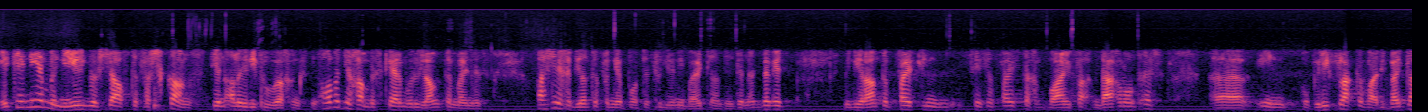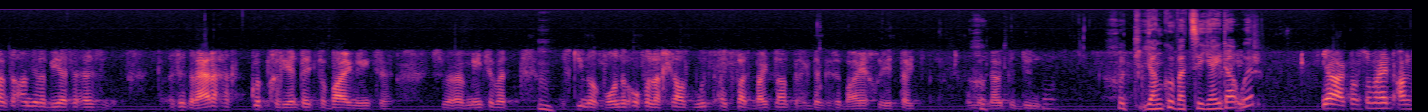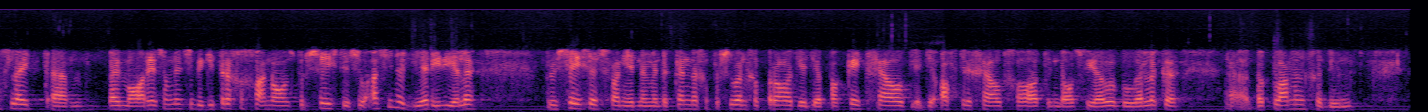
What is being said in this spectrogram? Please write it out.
het jy nie 'n manier om jouself te verskans teen al hierdie verhogings nie. Al wat jy gaan beskerm oor die langtermyn is as jy 'n gedeelte van jou portefeulje in die buiteland het. En ek dink dit met die rand op 15.56 baie vandag rond is, uh en op hierdie vlakke waar die buitelandse aandele besig is, is dit regtig 'n koopgeleentheid vir baie mense. So uh, mense wat hmm. miskien nog wonder of hulle geld moet uitvat buiteland, ek dink is 'n baie goeie tyd om dit nou te doen. Goed, Janko, wat sê jy daaroor? Ja, ek wil sommer net aansluit ehm um, by Marius om net so 'n bietjie teruggegaan na ons proses toe. So as jy nou deur hierdie hele proses is van jy het nou met 'n kundige persoon gepraat, jy het jou pakketgeld, jy het jou aftreegeld gehad en daar's vir jou 'n behoorlike uh, beplanning gedoen.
